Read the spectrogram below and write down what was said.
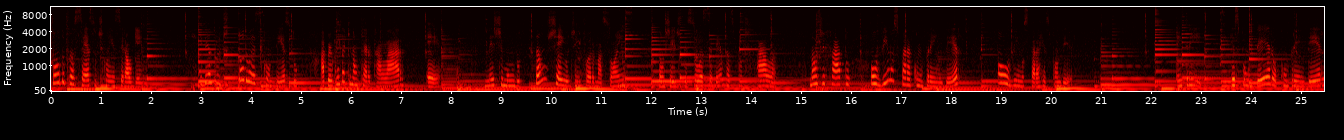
todo o processo de conhecer alguém. E dentro de todo esse contexto, a pergunta que não quero calar é: neste mundo tão cheio de informações, tão cheio de pessoas sedentas por fala, nós de fato ouvimos para compreender ou ouvimos para responder? Entre responder ou compreender,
